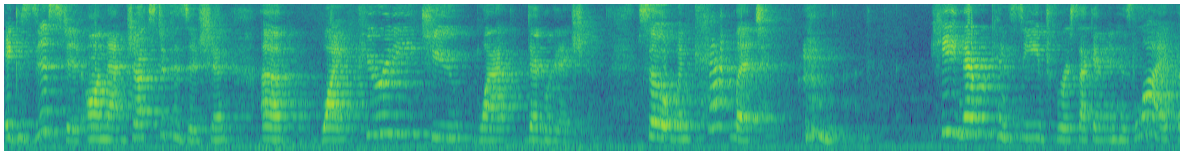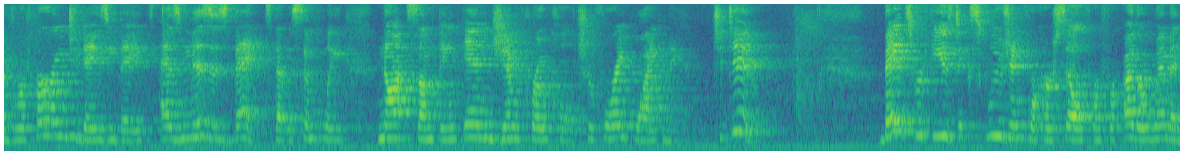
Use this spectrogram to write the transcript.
existed on that juxtaposition of white purity to black degradation. So when Catlett, he never conceived for a second in his life of referring to Daisy Bates as Mrs. Bates. That was simply not something in Jim Crow culture for a white man to do. Bates refused exclusion for herself or for other women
